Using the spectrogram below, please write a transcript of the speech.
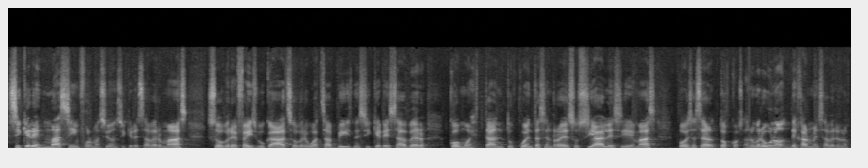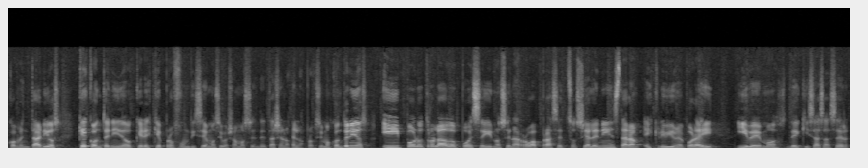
Si querés más información, si querés saber más sobre Facebook Ads, sobre WhatsApp Business, si querés saber cómo están tus cuentas en redes sociales y demás, puedes hacer dos cosas. Número uno, dejarme saber en los comentarios qué contenido querés que profundicemos y vayamos en detalle en los, próximos contenidos. Y por otro lado, puedes seguirnos en arroba Social en Instagram, escribirme por ahí y vemos de quizás hacer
